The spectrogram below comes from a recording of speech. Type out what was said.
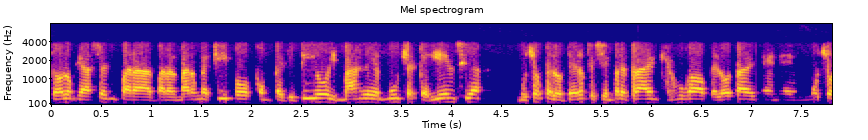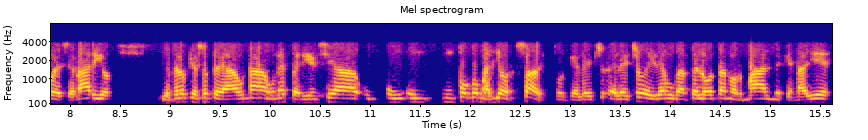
todo lo que hacen para para armar un equipo competitivo y más de mucha experiencia, muchos peloteros que siempre traen, que han jugado pelota en, muchos escenarios. Yo creo que eso te da una, una experiencia un, un, poco mayor, ¿sabes? Porque el hecho, el hecho de ir a jugar pelota normal, de que nadie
